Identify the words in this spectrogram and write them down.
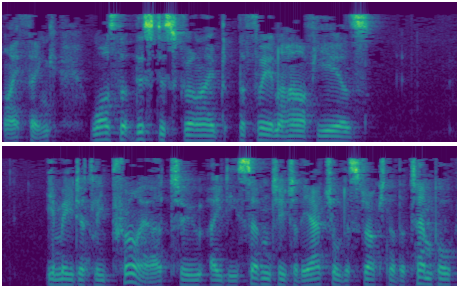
I think, was that this described the three and a half years immediately prior to AD 70, to the actual destruction of the temple,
